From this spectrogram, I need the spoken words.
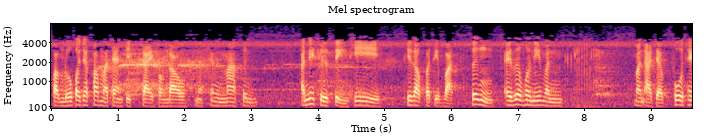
ความรู้ก็จะเข้ามาแทนจิตใจของเรานะให้มันมากขึ้น อันนี้คือสิ่งที่ที่เราปฏิบัติ ซึ่งไอ้เรื่องพวกนี้มันมันอาจจะพูดให้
